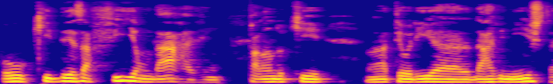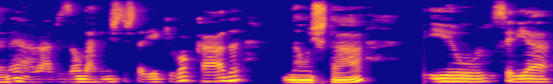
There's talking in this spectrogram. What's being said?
ou que desafiam Darwin, falando que a teoria darwinista, né, a visão darwinista estaria equivocada, não está, e seria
